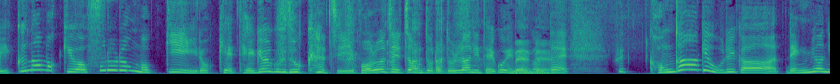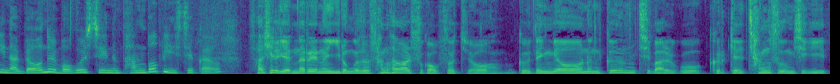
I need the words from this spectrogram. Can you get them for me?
이 끊어먹기와 후루룩 먹기 이렇게 대결 구도까지 벌어질 정도로 논란이 되고 있는 건데 그 건강하게 우리가 냉면이나 면을 먹을 수 있는 방법이 있을까요? 사실 옛날에는 이런 것을 상상할 수가 없었죠. 그 냉면은 끊지 말고 그렇게 장수 음식이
